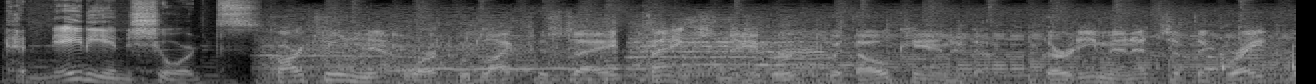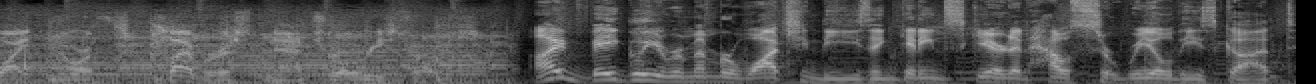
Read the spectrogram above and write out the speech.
Canadian shorts. Cartoon Network would like to say thanks, neighbor, with Oh Canada. 30 minutes of the Great White North's cleverest natural resource. I vaguely remember watching these and getting scared at how surreal these got.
